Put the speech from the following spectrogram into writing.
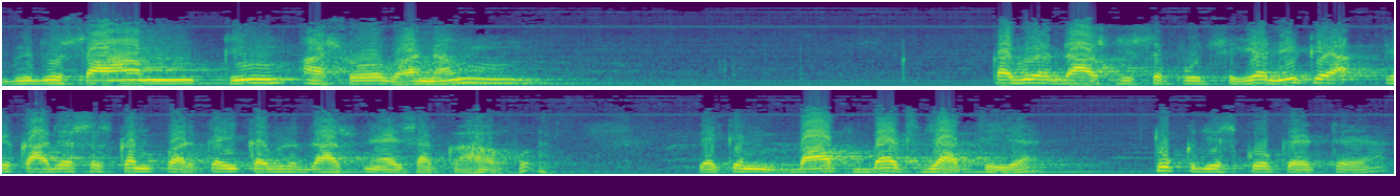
विदुषाम किम अशोभनम? कबीरदास जी से पूछे ये नहीं कि एकादश स्कंद पर कई कबीरदास ने ऐसा कहा हो, लेकिन बात बैठ जाती है। तुक जिसको कहते हैं,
